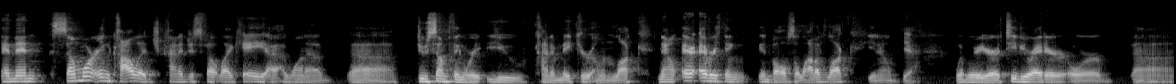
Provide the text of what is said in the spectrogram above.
And then somewhere in college, kind of just felt like, hey, I, I want to uh, do something where you kind of make your own luck. Now, everything involves a lot of luck, you know. Yeah. Whether you're a TV writer or uh,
